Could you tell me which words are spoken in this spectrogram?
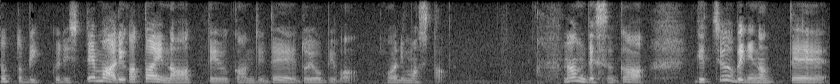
ちょっとびっくりしてまあありがたいなっていう感じで土曜日は終わりました。なんですが月曜日になって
